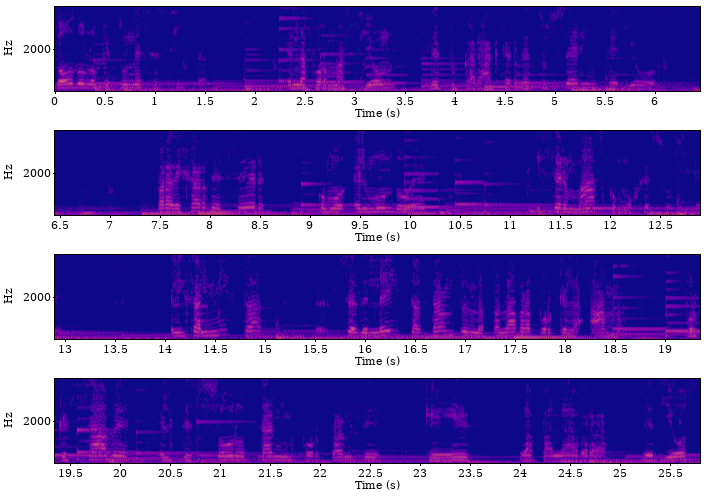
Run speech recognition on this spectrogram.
todo lo que tú necesitas en la formación de tu carácter, de tu ser interior, para dejar de ser como el mundo es y ser más como Jesús es. El salmista eh, se deleita tanto en la palabra porque la ama, porque sabe el tesoro tan importante que es la palabra de Dios,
